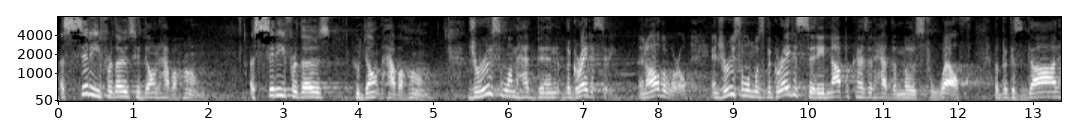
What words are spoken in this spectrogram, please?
a city for those who don't have a home. A city for those who don't have a home. Jerusalem had been the greatest city in all the world. And Jerusalem was the greatest city not because it had the most wealth, but because God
